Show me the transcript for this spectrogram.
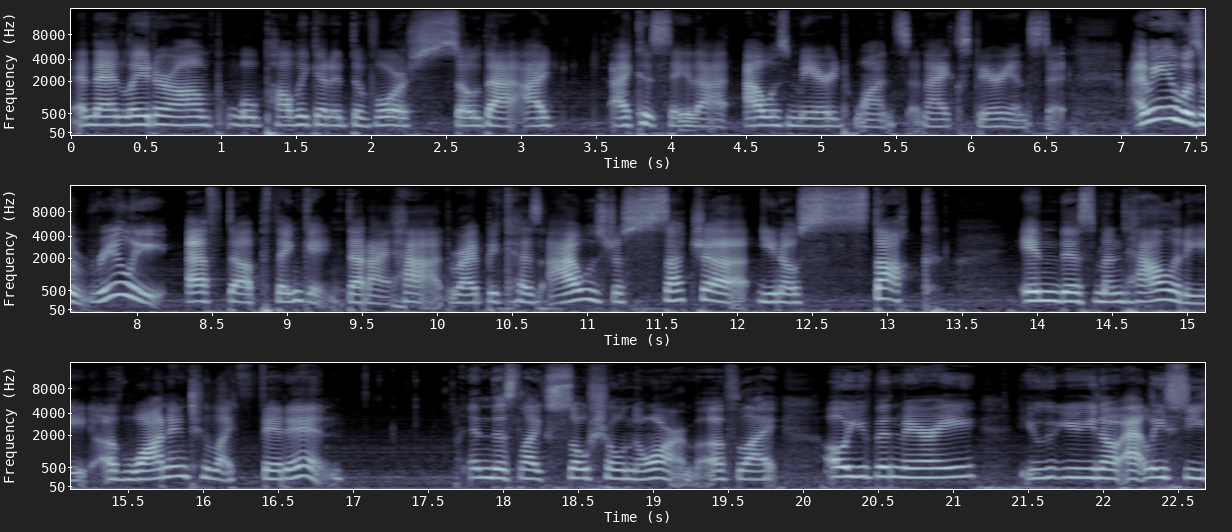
And then later on, we'll probably get a divorce so that I I could say that I was married once and I experienced it. I mean, it was a really effed up thinking that I had, right? Because I was just such a, you know, stuck in this mentality of wanting to like fit in in this like social norm of like, oh, you've been married, you you you know, at least you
